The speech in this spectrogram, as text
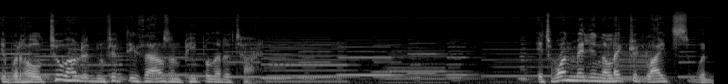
It would hold 250,000 people at a time. Its one million electric lights would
